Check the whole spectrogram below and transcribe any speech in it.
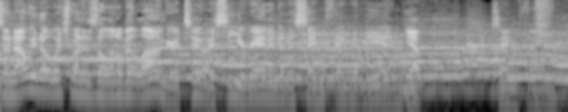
so now we know which one is a little bit longer too. I see you ran into the same thing with Ian. yep, same thing.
